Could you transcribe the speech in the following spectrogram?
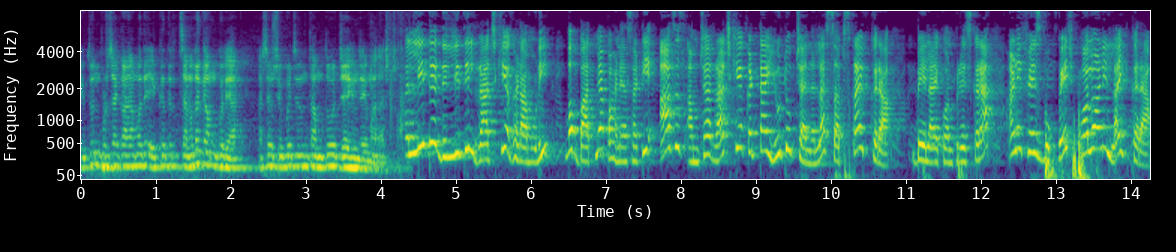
इथून पुढच्या काळामध्ये एकत्रित चांगलं काम करूया अशा शुभेच्छा थांबतो. जय हिंद जय महाराष्ट्र. दिल्ली ते दिल्लीतील राजकीय घडामोडी व बातम्या पाहण्यासाठी आजच आमच्या राजकीय कट्टा युट्यूब चॅनलला सबस्क्राईब करा. बेल आयकॉन प्रेस करा आणि फेसबुक पेज फॉलो आणि लाईक करा.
